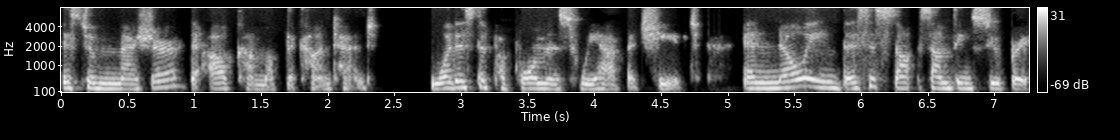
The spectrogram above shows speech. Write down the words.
is to measure the outcome of the content. What is the performance we have achieved? And knowing this is not something super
